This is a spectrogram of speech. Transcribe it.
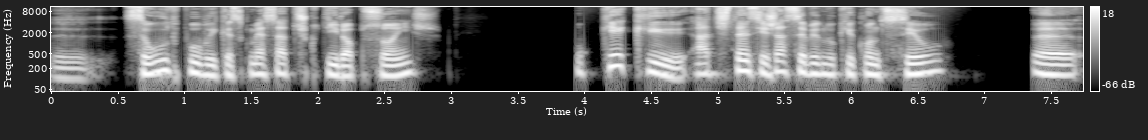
eh, saúde pública, se começa a discutir opções, o que é que, à distância, já sabendo o que aconteceu, eh,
